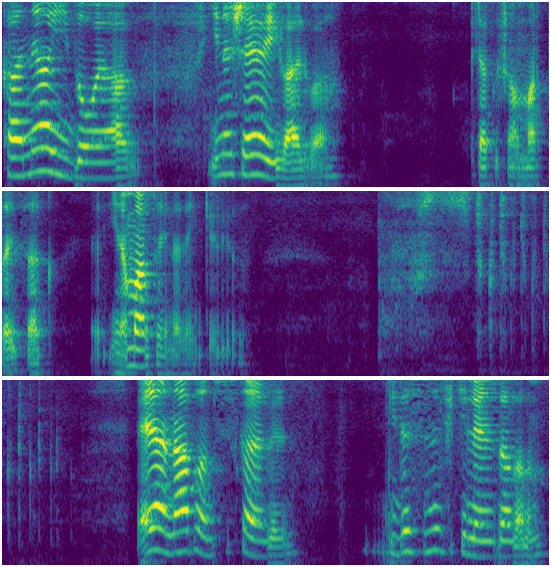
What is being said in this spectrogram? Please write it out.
Ka ne ayıydı o ya? Yine şey ayı galiba. Bir dakika şu an Mart'taysak. Evet, yine Mart ayına denk geliyordu. Beyler ne yapalım siz karar verin. Bir de sizin fikirlerinizi alalım.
